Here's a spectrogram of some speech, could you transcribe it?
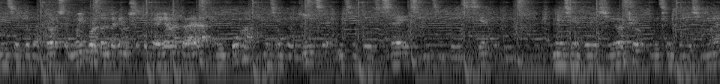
1114. Muy importante que no se te caiga la cadera, empuja, 1115, 1116, 1117, 1118, 1119,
